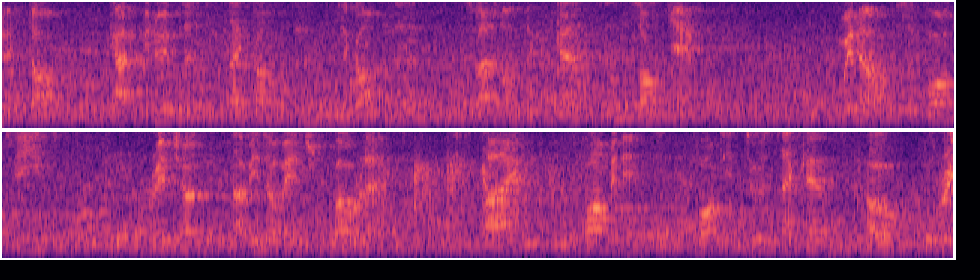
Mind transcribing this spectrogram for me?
Le temps, 4 minutes 50 secondes 75 centièmes. Winner fourth heat, Richard Davidovich Poland. His time, 4 minutes, 42 seconds, 03.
